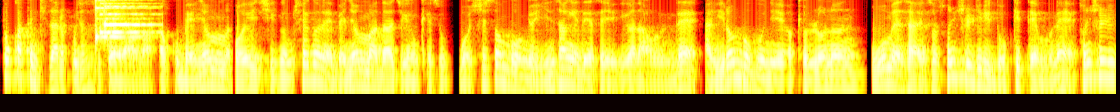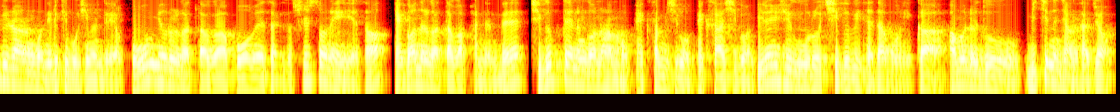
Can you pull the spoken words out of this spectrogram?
똑같은 기사를 보셨을 거예요, 아마. 갖고 매년, 거의 지금 최근에 매년마다 지금 계속 뭐 실손보험료 인상에 대해서 얘기가 나오는데, 자, 이런 부분이에요. 결론은 보험회사에서 손실률이 높기 때문에, 손실률이라는 건 이렇게 보시면 돼요. 보험료를 갖다가 보험회사에서 실손에 의해서 100원을 갖다가 받는데, 지급되는 거는 한 뭐 130원, 140원, 이런 식으로 지급이 되다 보니까 아무래도 미치는 장사죠.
